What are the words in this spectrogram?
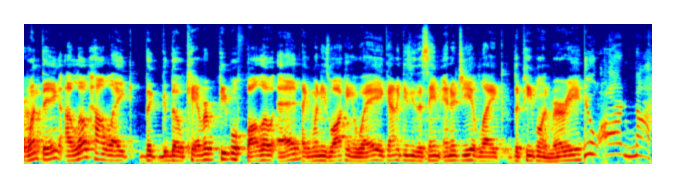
one thing, I love how like the the camera people follow Ed, like when he's walking away, it kind of gives you the same energy of like the people in Maury. You are not.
